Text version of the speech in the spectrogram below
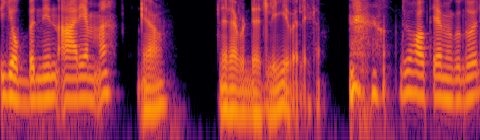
jobben din er hjemme. Ja. Revurdere livet, liksom. Du hatt hjemmekontor.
